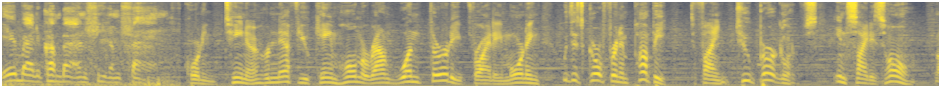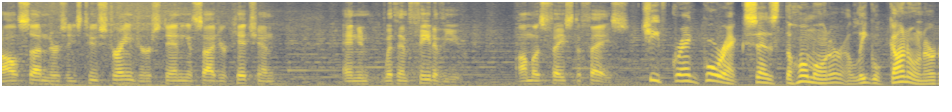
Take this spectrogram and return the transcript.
Everybody come by and see them signs. According to Tina, her nephew came home around 1.30 Friday morning with his girlfriend and puppy to find two burglars inside his home. And all of a sudden, there's these two strangers standing inside your kitchen and within feet of you almost face to face. Chief Greg Gorek says the homeowner, a legal gun owner,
